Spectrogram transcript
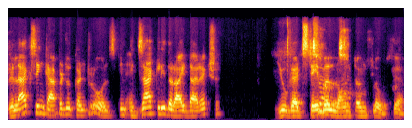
relaxing capital controls in exactly the right direction you get stable so, long-term flows. Yeah.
